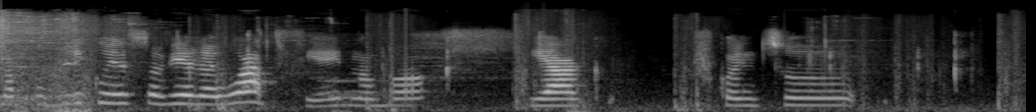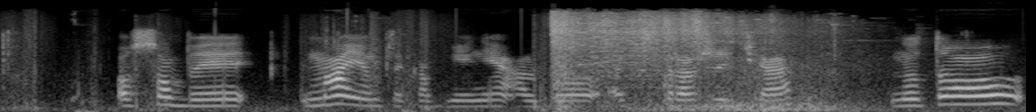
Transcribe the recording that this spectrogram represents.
na publiku jest o wiele łatwiej, no bo jak w końcu osoby mają te kamienie albo ekstra życie, no to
